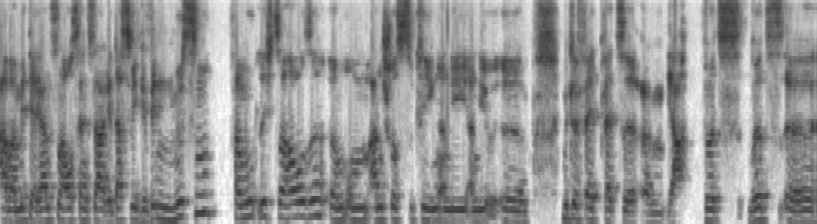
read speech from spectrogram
Aber mit der ganzen Ausgangslage, dass wir gewinnen müssen, vermutlich zu Hause, ähm, um Anschluss zu kriegen an die, an die äh, Mittelfeldplätze, ähm, ja, wird es äh,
